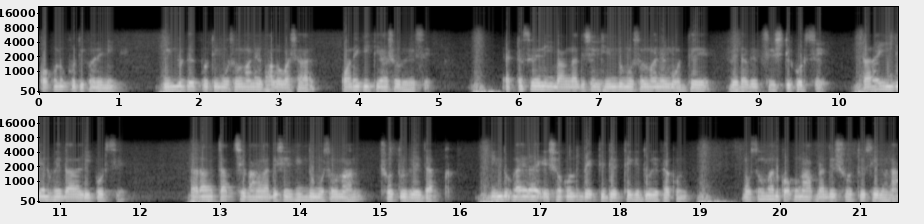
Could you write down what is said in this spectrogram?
কখনো ক্ষতি করেনি। হিন্দুদের প্রতি মুসলমানের ভালোবাসার অনেক ইতিহাসও রয়েছে। একটা শ্রেণি বাংলাদেশের হিন্দু মুসলমানের মধ্যে ভেদাভেদ সৃষ্টি করছে। তারা ইন্ডিয়ান হয়ে দালালি করছে। তারা চাচ্ছে বাংলাদেশের হিন্দু মুসলমান শত্রু হয়ে যাক। হিন্দু ভাইরা এ সকল ব্যক্তিদের থেকে দূরে থাকুন। মুসলমান কখনো আপনাদের শত্রু ছিল না,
